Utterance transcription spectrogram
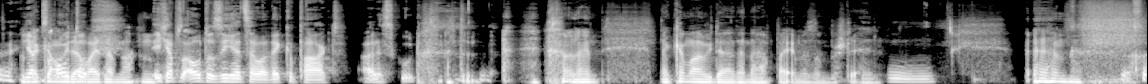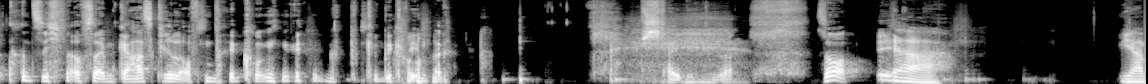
Ich wieder Auto, weitermachen. ich hab's Auto sicher jetzt aber weggeparkt. Alles gut. dann, dann kann man wieder danach bei Amazon bestellen. Mhm. Ähm, und sich auf seinem Gasgrill auf dem Balkon bequem machen. Scheiße. So, ja. Ja,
